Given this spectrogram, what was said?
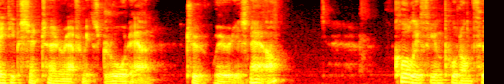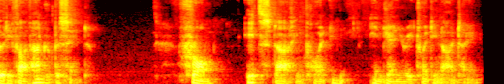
80% turnaround from its drawdown to where it is now, Core Lithium put on 3,500% from its starting point in, in January 2019.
